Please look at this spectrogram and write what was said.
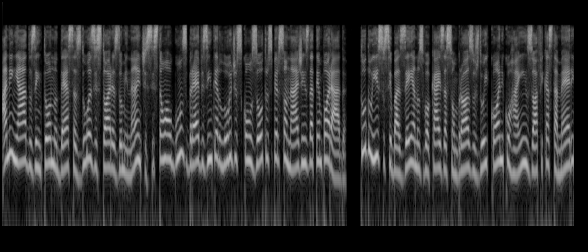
Aninhados em torno dessas duas histórias dominantes estão alguns breves interlúdios com os outros personagens da temporada. Tudo isso se baseia nos vocais assombrosos do icônico Rain Zoff Castamere,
